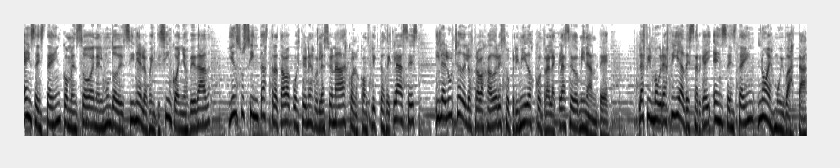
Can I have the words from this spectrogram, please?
Einstein comenzó en el mundo del cine a los 25 años de edad y en sus cintas trataba cuestiones relacionadas con los conflictos de clases y la lucha de los trabajadores oprimidos contra la clase dominante. La filmografía de Sergei Eisenstein no es muy vasta,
